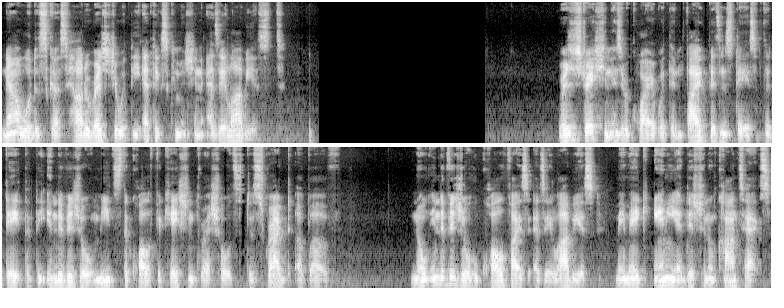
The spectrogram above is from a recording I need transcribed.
Now we'll discuss how to register with the Ethics Commission as a lobbyist. Registration is required within five business days of the date that the individual meets the qualification thresholds described above. No individual who qualifies as a lobbyist may make any additional contacts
